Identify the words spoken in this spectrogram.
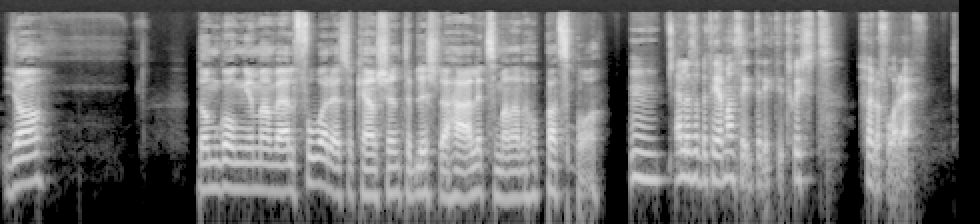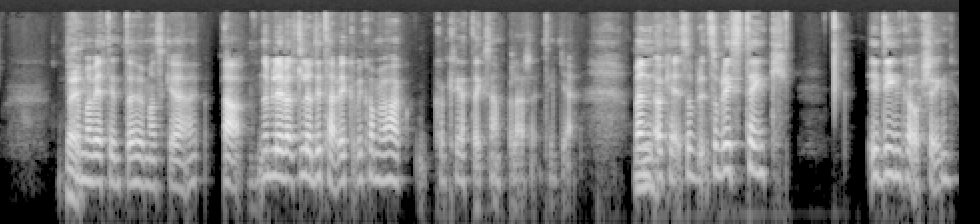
Ja. De gånger man väl får det så kanske det inte blir så härligt som man hade hoppats på. Mm. Eller så beter man sig inte riktigt schysst för att få det. Nej. För man vet inte hur man ska, ja nu blir det väldigt luddigt här, vi, kommer att ha konkreta exempel här sen tänker jag. Men Mm. okej, så, så bristtänk i din coaching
